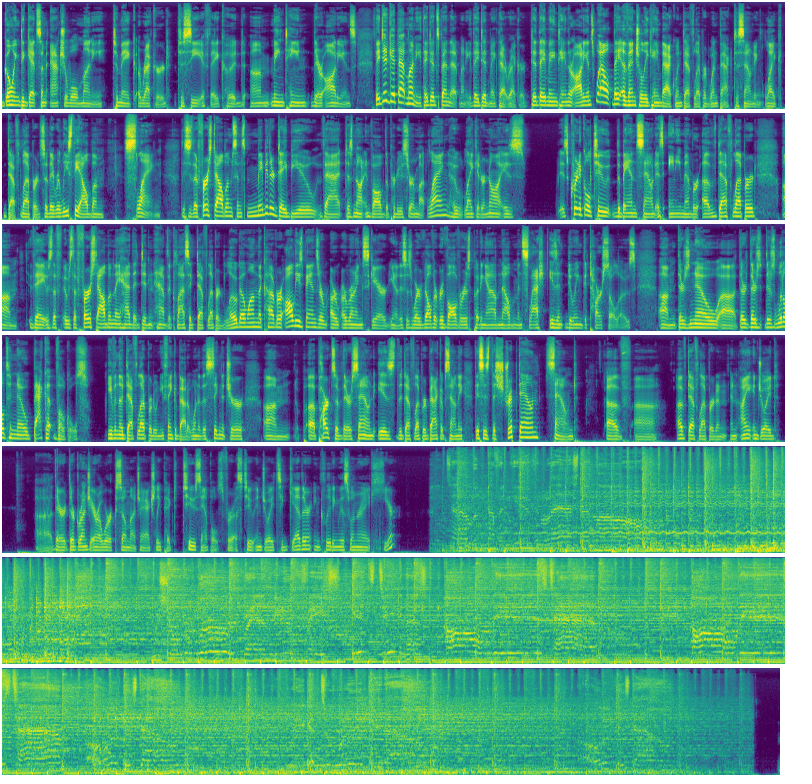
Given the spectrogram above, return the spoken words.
going to get some actual money to make a record to see if they could um, maintain their audience. They did get that money. They did spend that money. They did make that record. Did they maintain their audience? Well, they eventually came back when Def Leppard went back to sounding like Def Leppard. So they released the album Slang. This is their first album since maybe their debut that does not involve the producer Mutt Lange, who, like it or not, is is critical to the band's sound as any member of Def Leppard. Um, they it was the it was the first album they had that didn't have the classic Def Leppard logo on the cover. All these bands are, are are running scared. You know, this is where Velvet Revolver is putting out an album and Slash isn't doing guitar solos. Um, there's no uh, there there's there's little to no backup vocals even though Def Leppard, when you think about it, one of the signature um, uh, parts of their sound is the Def Leppard backup sound. They, this is the stripped down sound of uh, of Def Leppard, and and I enjoyed uh, their their grunge era work so much. I actually picked two samples for us to enjoy together, including this one right here.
